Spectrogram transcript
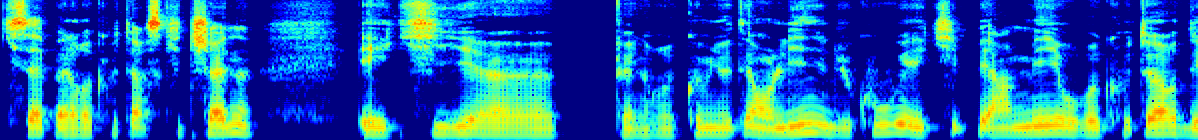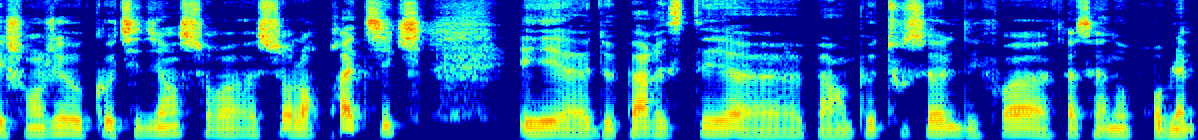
qui s'appelle Recruiters Kitchen et qui euh, une communauté en ligne du coup et qui permet aux recruteurs d'échanger au quotidien sur sur leurs pratiques et de pas rester bah, un peu tout seul des fois face à nos problèmes.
